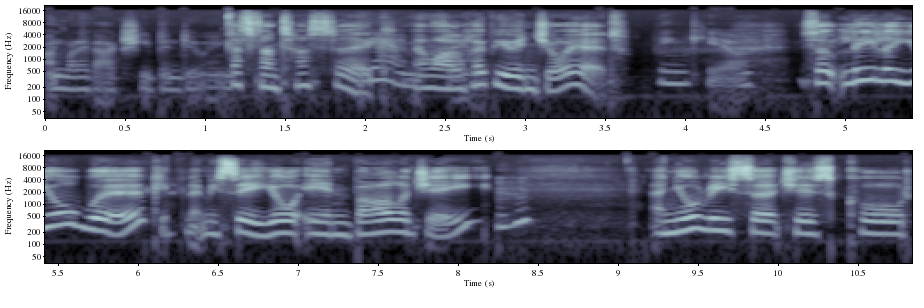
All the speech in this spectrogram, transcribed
on what I've actually been doing. that's fantastic? Yeah, and well, I hope you enjoy it. Thank you. So, Leela, your work, let me see, you're in biology, and your research is called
